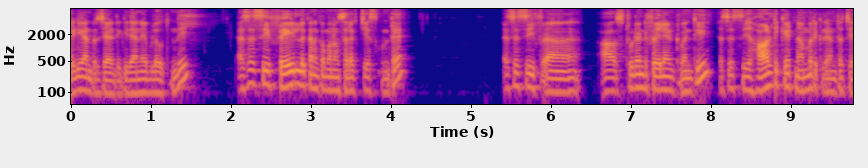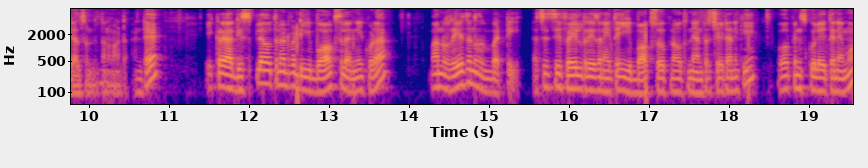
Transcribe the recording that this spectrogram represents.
ఐడి ఎంటర్ చేయడానికి ఇది ఎనేబుల్ అవుతుంది. ఎస్ఎస్సి ఫెయిల్డ్ కనుక మనం సెలెక్ట్ చేసుకుంటే ఎస్ఎస్సి ఆ స్టూడెంట్ ఫెయిల్ అయినటువంటి ఎస్ఎస్సి హాల్ టికెట్ నెంబర్ ఇక్కడ ఎంటర్ చేయాల్సి ఉంటుంది అనమాట అంటే ఇక్కడ డిస్ప్లే అవుతున్నటువంటి ఈ బాక్సులన్నీ కూడా మనం రీజన్ బట్టి ఎస్ఎస్సి ఫెయిల్ రీజన్ అయితే ఈ బాక్స్ ఓపెన్ అవుతుంది ఎంటర్ చేయడానికి. ఓపెన్ స్కూల్ అయితేనేమో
